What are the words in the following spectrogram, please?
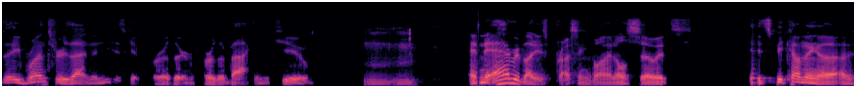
they run through that, and then you just get further and further back in the queue. hmm And everybody's pressing vinyl, so it's it's becoming a, a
